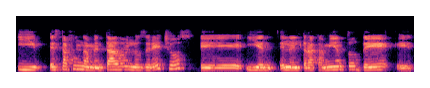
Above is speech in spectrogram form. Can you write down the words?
Y está fundamentado en los derechos eh, y en, el tratamiento eh,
